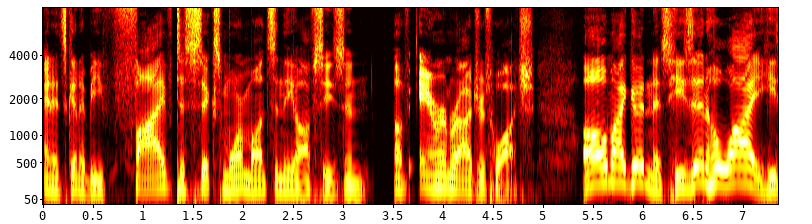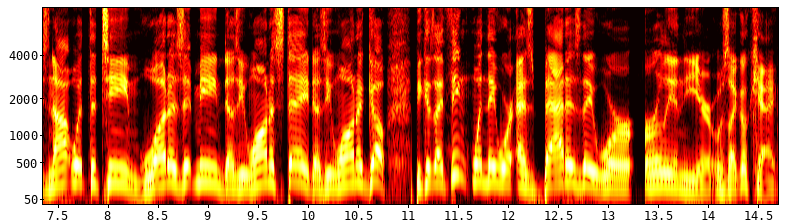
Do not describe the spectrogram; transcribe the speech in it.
And it's going to be five to six more months in the offseason of Aaron Rodgers watch. Oh my goodness, he's in Hawaii. He's not with the team. What does it mean? Does he want to stay? Does he want to go? Because I think when they were as bad as they were early in the year, it was like, okay,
